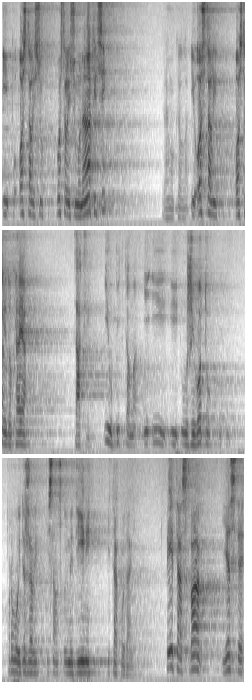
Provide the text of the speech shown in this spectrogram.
i ostali su, postali su munafici i ostali, ostali do kraja takvi i u bitkama i, i, i u životu u prvoj državi islamskoj Medini i tako dalje. Peta stvar jeste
